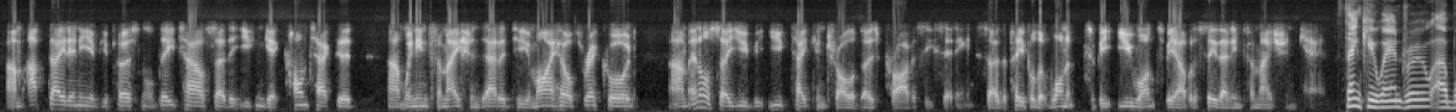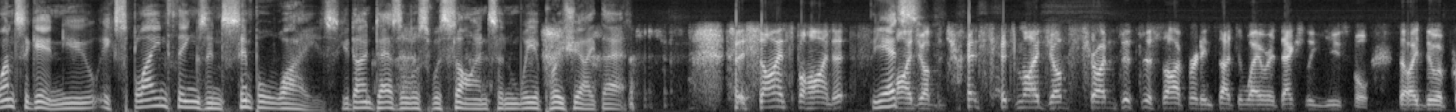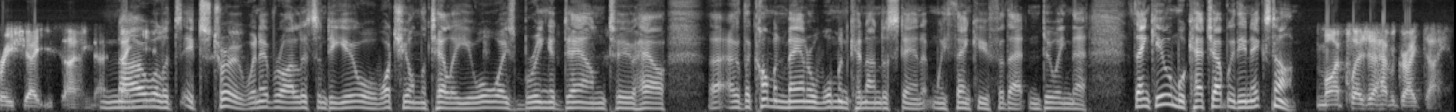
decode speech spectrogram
um, update any of your personal details so that you can get contacted um, when information's added to your My Health record. Um, and also, you you take control of those privacy settings, so the people that want it to be you want to be able to see that information can. Thank you, Andrew. Uh, once again, you explain things in simple ways. You don't dazzle us with science, and we appreciate that. There's science behind it. Yes. My job to try, it's my job to try to decipher it in such a way where it's actually useful. So I do appreciate you saying that. No, well, it's it's true. Whenever I listen to you or watch you on the telly, you always bring it down to how uh, the common man or woman can understand it, and we thank you for that and doing that. Thank you, and we'll catch up with you next time. My pleasure. Have a great day.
